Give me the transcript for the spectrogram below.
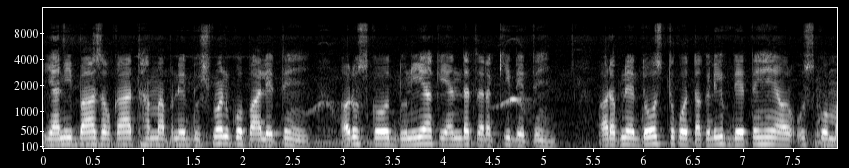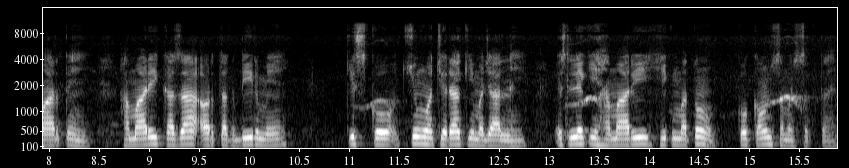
یعنی بعض اوقات ہم اپنے دشمن کو پا لیتے ہیں اور اس کو دنیا کے اندر ترقی دیتے ہیں اور اپنے دوست کو تکلیف دیتے ہیں اور اس کو مارتے ہیں۔ ہماری قضا اور تقدیر میں کس کو چوں و چرا کی مجال نہیں، اس لیے کہ ہماری حکمتوں کو کون سمجھ سکتا ہے۔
